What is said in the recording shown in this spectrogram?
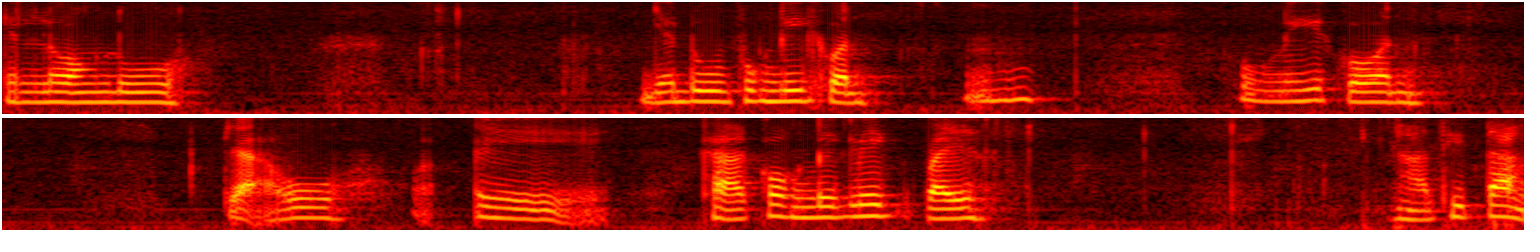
จะลองดู อย่าดูพรุ่งนี้ก่อนพรุ่งนี้ก่อน จะเอาไอ้ขากล้องเล็กๆไป หาที่ตั้ง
